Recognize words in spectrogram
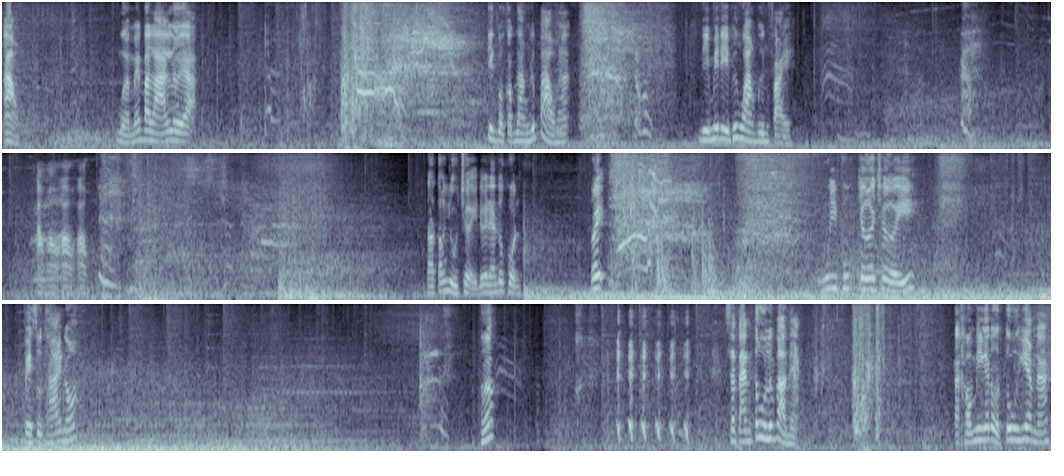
อ้าว เหมือนไม่บาลานซ์เลยอะ่ะติดหมดกำลังหรือเปล่าฮะ ดีไม่ดีเพิ่งวางปืนไฟ เราต้องอยู่เฉยด้วยนะทุกคน เฮ้ยอุ้ยฟุกเจอเฉย เฟสสุดท้ายเนาะฮะสแตนตู้หรือเปล่าเนี่ย แต่เขามีกระโดดตู้เยี่ยมนะ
